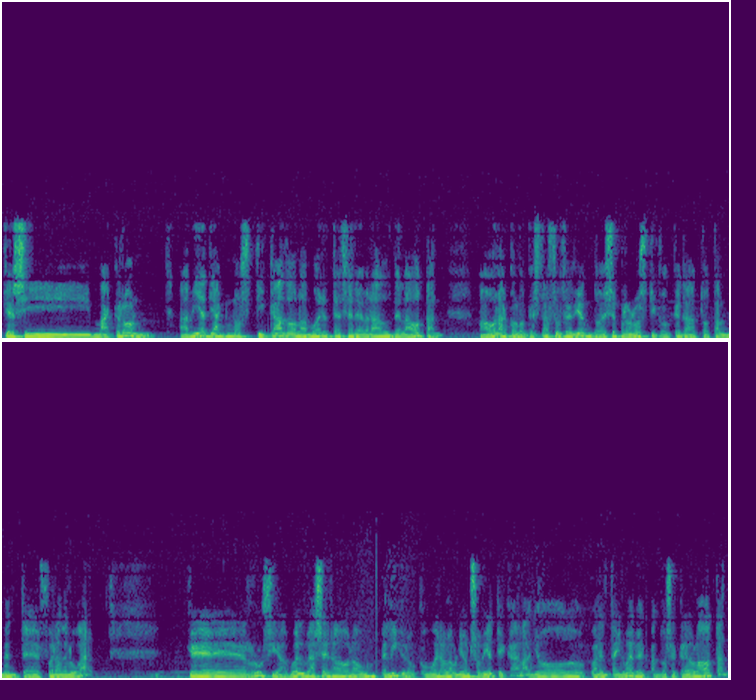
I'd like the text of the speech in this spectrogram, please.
que si Macron había diagnosticado la muerte cerebral de la OTAN Ahora, con lo que está sucediendo, ese pronóstico queda totalmente fuera de lugar. Que Rusia vuelve a ser ahora un peligro como era la Unión Soviética el año 49 cuando se creó la OTAN.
